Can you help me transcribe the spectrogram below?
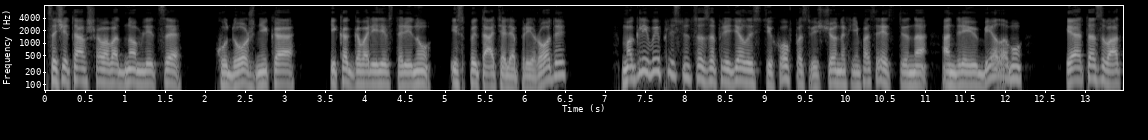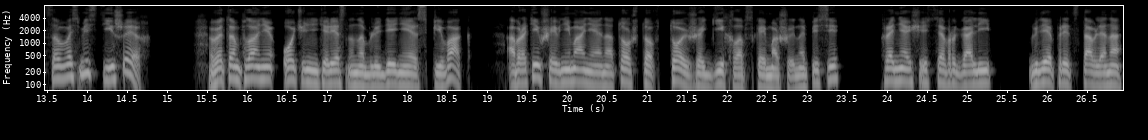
сочетавшего в одном лице художника и, как говорили в старину, испытателя природы, могли выплеснуться за пределы стихов, посвященных непосредственно Андрею Белому, и отозваться в восьмистишиях. В этом плане очень интересно наблюдение Спивак, обративший внимание на то, что в той же гихловской машинописи, хранящейся в Ргали, где представлено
